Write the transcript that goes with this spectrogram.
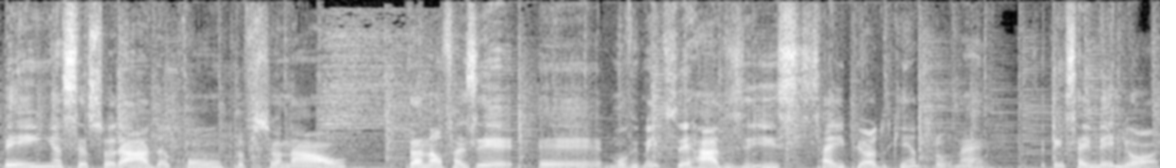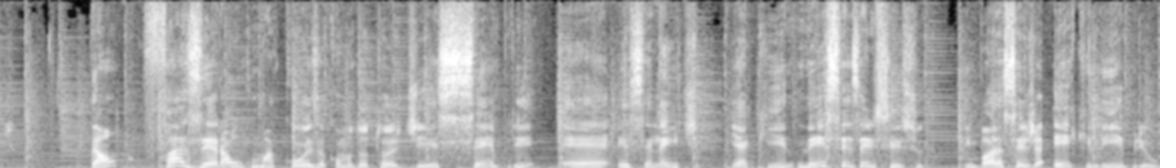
bem assessorada com um profissional para não fazer é, movimentos errados e, e, sair pior do que entrou, né? Você tem que sair melhor. Então, fazer alguma coisa, como o doutor disse, sempre é excelente. E aqui, nesse exercício, embora seja equilíbrio,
